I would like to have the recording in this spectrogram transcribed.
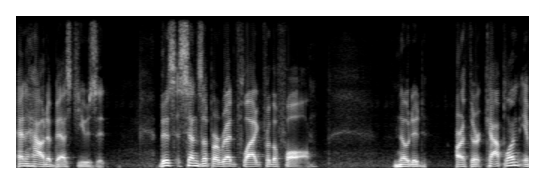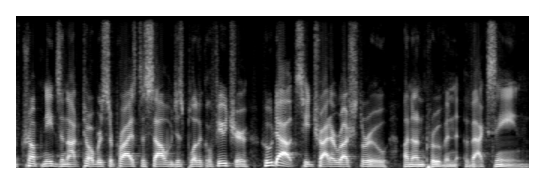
and how to best use it. This sends up a red flag for the fall. Noted Arthur Caplan if Trump needs an October surprise to salvage his political future, who doubts he'd try to rush through an unproven vaccine?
